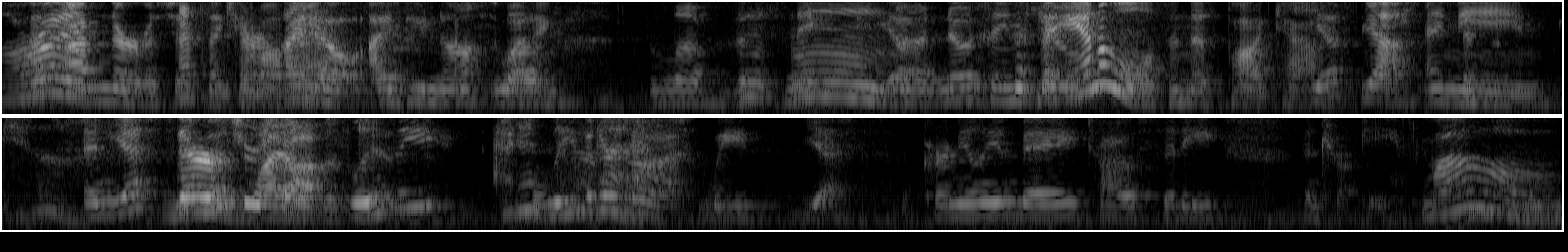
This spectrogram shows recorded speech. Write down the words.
All right. I- right. I'm nervous just That's thinking about that. I know. I do not sweating. love love the snake. Uh, no, thank you. The animals in this podcast. Yep. Yeah. I mean, And yes, to They're the butcher shops. Lindsay. I didn't believe know it or not, we yes, Carnelian Bay, Tahoe City, and Truckee. Wow.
